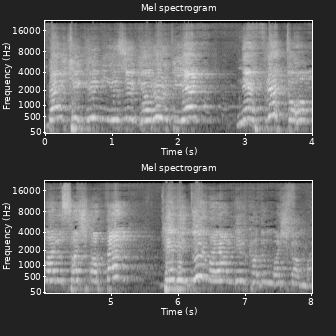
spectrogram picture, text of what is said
belki gün yüzü görür diye nefret tohumları saçmaktan geri durmayan bir kadın başkan var.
